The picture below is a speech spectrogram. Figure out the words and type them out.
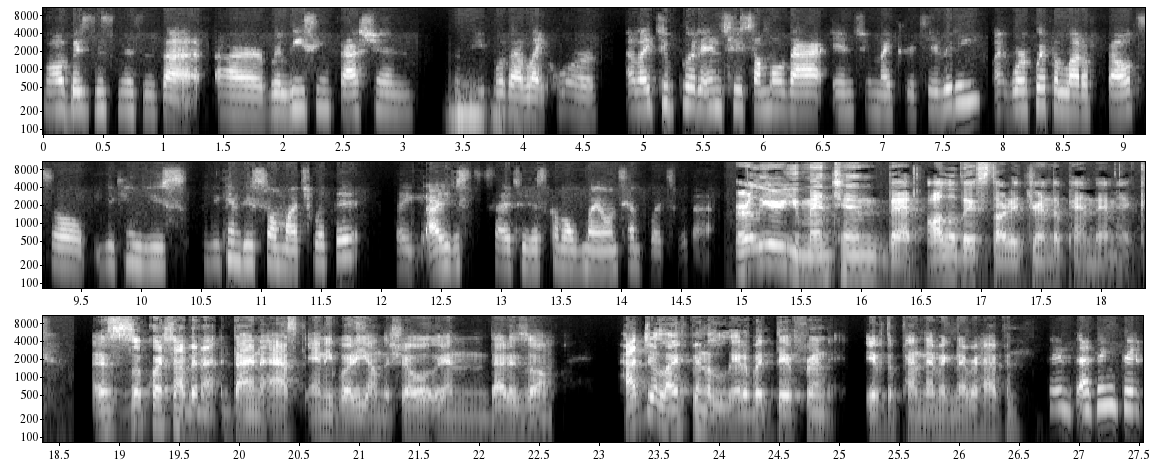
small businesses that are releasing fashion for people that like horror. I like to put into some of that into my creativity. I work with a lot of felt, so you can use you can do so much with it. Like I just decided to just come up with my own templates with that. Earlier, you mentioned that all of this started during the pandemic. This is a question I've been dying to ask anybody on the show, and that is, um, had your life been a little bit different if the pandemic never happened? I think that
